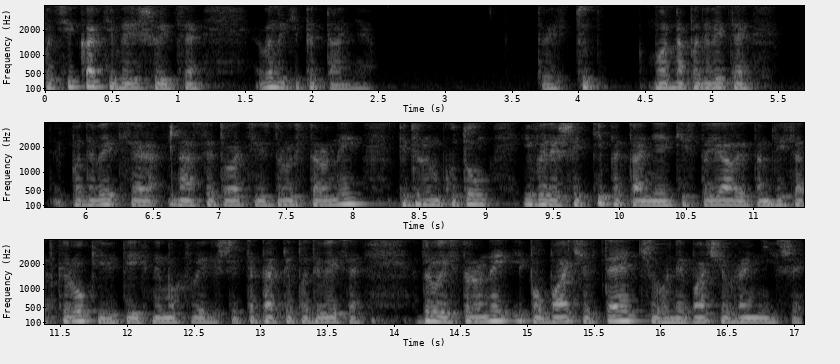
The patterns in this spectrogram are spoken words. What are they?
по цій карті вирішуються великі питання. Тобто тут можна подивити, подивитися на ситуацію з другої сторони, під другим кутом, і вирішити ті питання, які стояли там десятки років, і ти їх не мог вирішити. Тепер ти подивився з другої сторони і побачив те, чого не бачив раніше,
